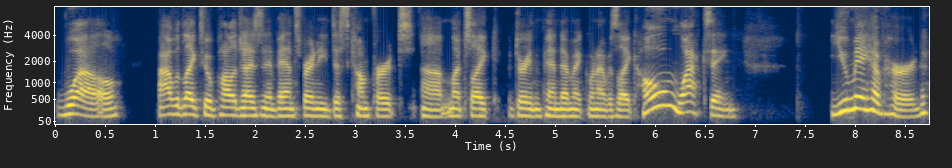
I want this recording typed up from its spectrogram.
well, I would like to apologize in advance for any discomfort, uh, much like during the pandemic when I was like home waxing. You may have heard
